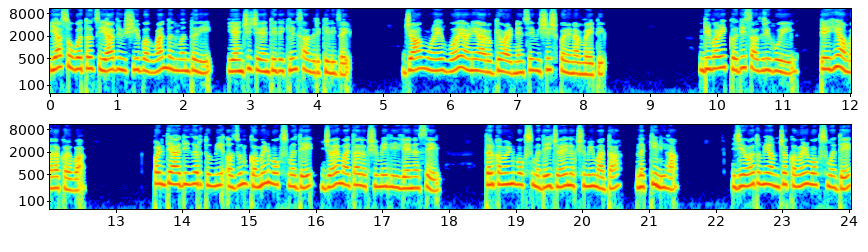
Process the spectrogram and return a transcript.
यासोबतच या दिवशी भगवान धन्वंतरी यांची जयंती देखील साजरी केली जाईल ज्यामुळे वय आणि आरोग्य वाढण्याचे विशेष परिणाम मिळतील. दिवाळी कधी साजरी होईल तेही आम्हाला कळवा. पण त्याआधी जर तुम्ही अजून कमेंट बॉक्समध्ये जय माता लक्ष्मी लिहिले नसेल तर कमेंट बॉक्समध्ये जय लक्ष्मी माता नक्की लिहा. जेव्हा तुम्ही आमच्या कमेंट बॉक्समध्ये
